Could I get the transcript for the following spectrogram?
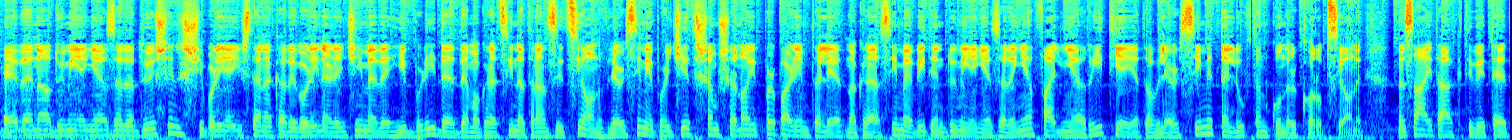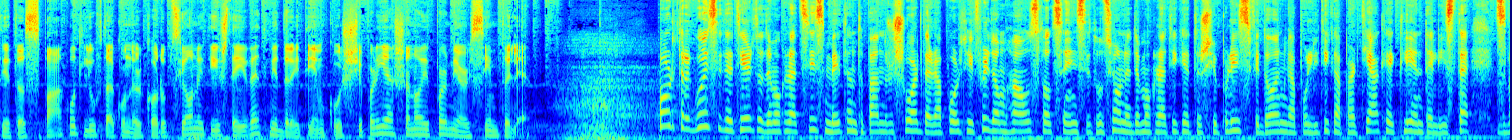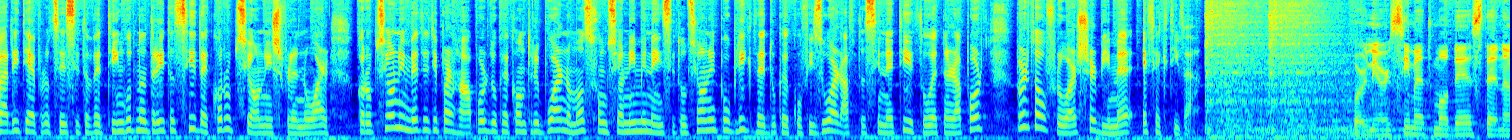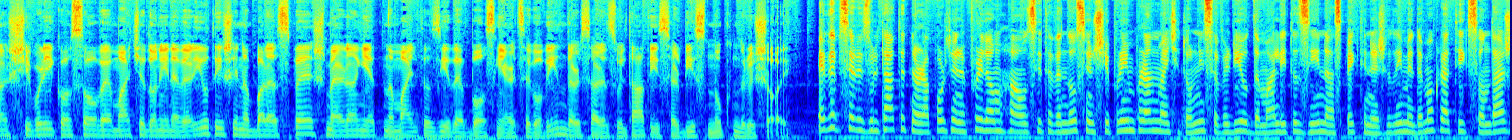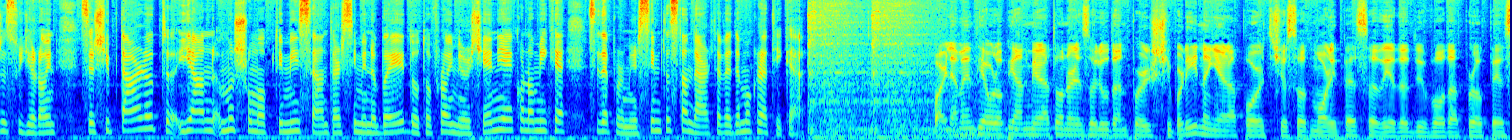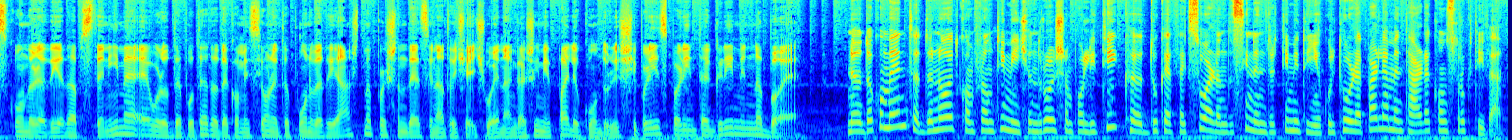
Edhe në dy mijë e njëzet e dyshin, Shqipëria ishte në kategorinë e regjimeve hibride, demokraci në tranzicion. Vlerësimi i përgjithshëm shënoi përparim të lehtë në krahasim me vitin dy mijë e njëzet e një falë një rritjeje të vlerësimit në luftën kundër korrupsionit. Në sajë të aktivitetit të SPAK-ut, lufta kundër korrupsionit ishte i vetmi drejtim ku Shqipëria shënoi përmirësim të lehtë. Por treguesit e tjerë të demokracisë mbetën të pandryshuar dhe raporti i Freedom House thotë se institucionet demokratike të Shqipërisë sfidohen nga politika partiake klienteliste, zvarritja e procesit të vettingut në drejtësi dhe korrupsioni i shfrenuar. Korrupsioni mbetet i përhapur, duke kontribuar në mosfunksionimin e institucionit publik dhe duke kufizuar aftësinë e tij, thuhet në raport, për të ofruar shërbime efektive. Përmirësimet modeste në Shqipëri, Kosovë e Maqedoninë e Veriut ishin në baraspeshë me rëniet në Mal të Zi dhe Bosnjë-Hercegovinë, ndërsa rezultati i Serbisë nuk ndryshoi. Edhe pse rezultatet në raportin e Freedom House-it e vendosin Shqipërinë pranë Maqedonisë së Veriut dhe Malit të Zi në aspektin e zhvillimit demokratik, sondazhet sugjerojnë se shqiptarët janë më shumë optimistë se anëtarësimi në BE do të ofrojë mirëqenie ekonomike si dhe përmirësim të standardeve demokratike. Parlamenti Europian miraton rezolutën për Shqipërinë në një raport që sot mori pesëdhjetë e dy vota pro, pesë kundër e dhjetë abstenime. Eurodeputetët e Komisionit të Punëve të Jashtme përshëndesin atë që e quajnë angazhim i palëkundur i Shqipërisë për integrimin në BE. Në dokument dënohet konfrontimi i qëndrueshëm politik, duke theksuar rëndësinë e ndërtimit të një kulture parlamentare konstruktive.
